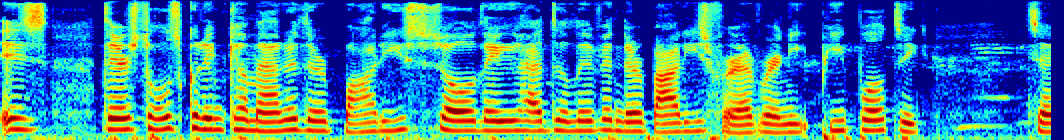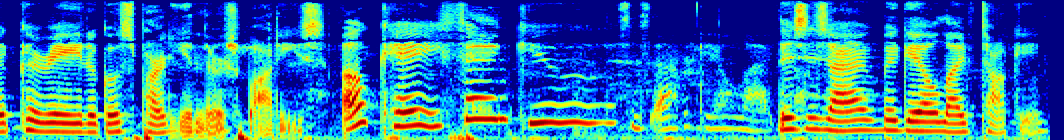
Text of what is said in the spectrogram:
is their souls couldn't come out of their bodies, so they had to live in their bodies forever and eat people to to create a ghost party in their bodies. Okay, thank you. This is Abigail Live. This is Abigail Live talking.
